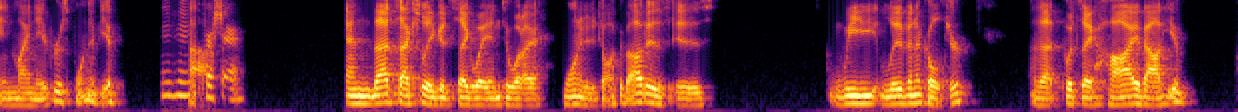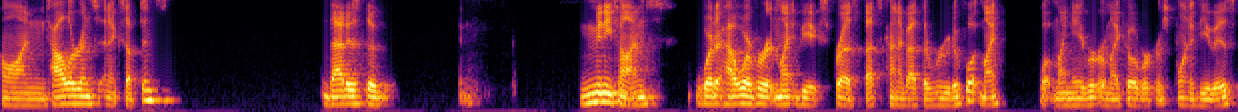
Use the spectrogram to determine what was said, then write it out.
in my neighbor's point of view. Mhm, Uh, for sure. and that's actually a good segue into what I wanted to talk about is is we live in a culture that puts a high value on tolerance and acceptance. That is the many times what however it might be expressed, that's kind of at the root of what my what my neighbor or my coworker's point of view is,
